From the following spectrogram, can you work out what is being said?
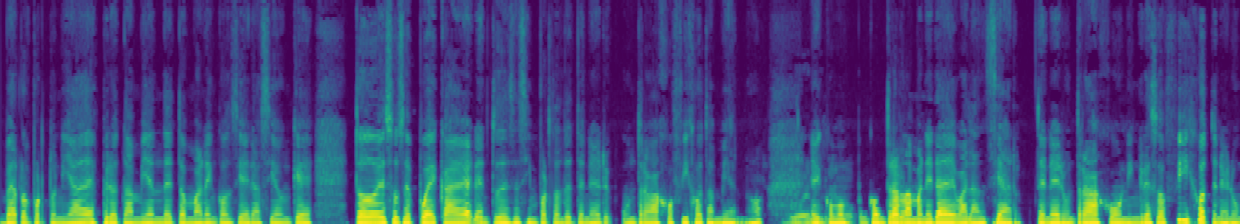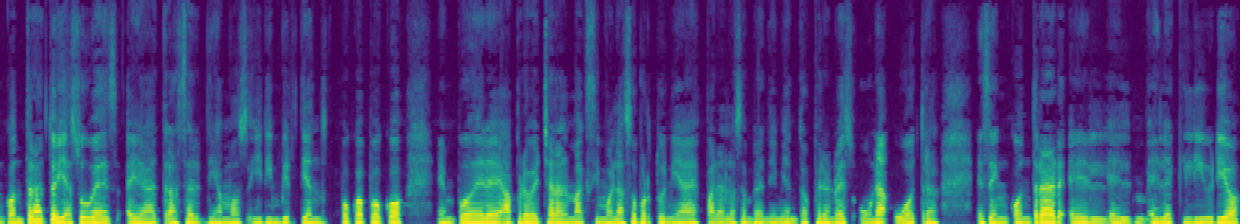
ver oportunidades, pero también de tomar en consideración que todo eso se puede caer, entonces es importante tener un trabajo fijo también, ¿no? Eh, como encontrar la manera de balancear, tener un trabajo, un ingreso fijo, tener un contrato y a su vez hacer, digamos, ir invirtiendo poco a poco en poder aprovechar al máximo las oportunidades para los emprendimientos, pero no es una u otra es encontrar el, equilibrio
